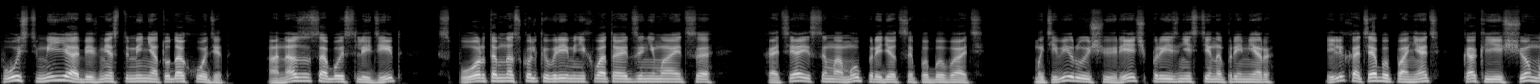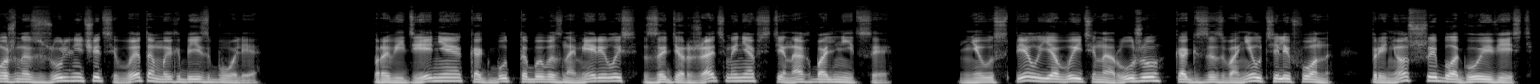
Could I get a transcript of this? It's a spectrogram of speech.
Пусть Мияби вместо меня туда ходит. Она за собой следит, спортом, насколько времени хватает, занимается, хотя и самому придется побывать. Мотивирующую речь произнести, например, или хотя бы понять, как еще можно сжульничать в этом их бейсболе. Провидение как будто бы вознамерилось задержать меня в стенах больницы. Не успел я выйти наружу, как зазвонил телефон, принесший благую весть.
